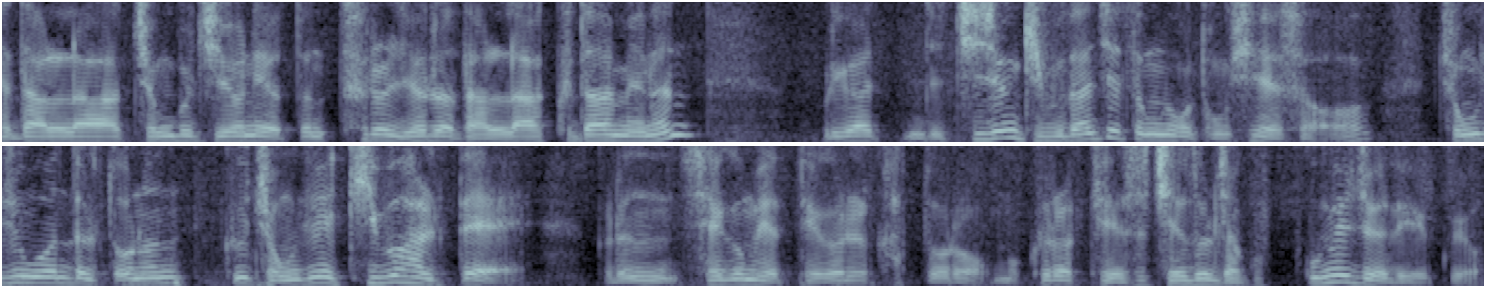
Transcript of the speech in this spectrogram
해달라, 정부 지원의 어떤 틀을 열어달라. 그 다음에는 우리가 이제 지정 기부단체 등록을 동시에 해서 종중원들 또는 그 종중에 기부할 때 그런 세금 혜택을 갖도록 뭐 그렇게 해서 제도를 자꾸 꾸며줘야 되겠고요.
